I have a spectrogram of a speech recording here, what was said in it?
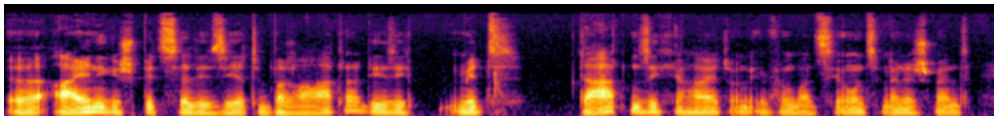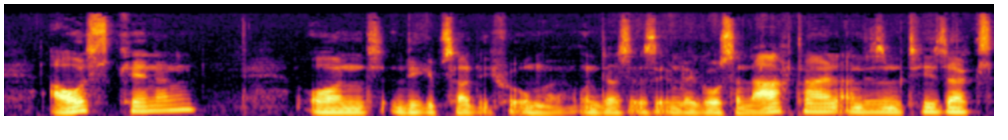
äh, einige spezialisierte Berater, die sich mit Datensicherheit und Informationsmanagement auskennen. Und die gibt es halt nicht für Umme. Und das ist eben der große Nachteil an diesem TISAX.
